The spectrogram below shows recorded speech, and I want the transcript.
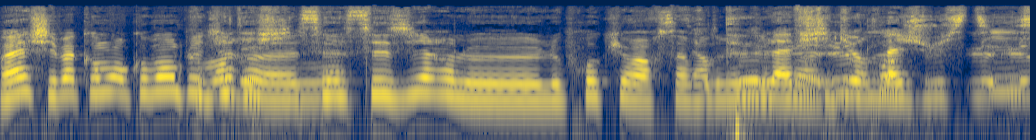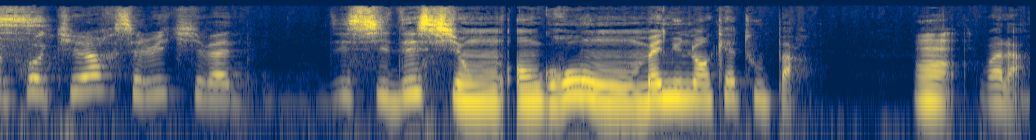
ouais, je sais pas comment comment on peut Comment dire euh, saisir le, le procureur? Ça C'est un peu dire la quoi? figure de la justice. Le, le procureur, c'est lui qui va décider si on, en gros, on mène une enquête ou pas. Mm. Voilà.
